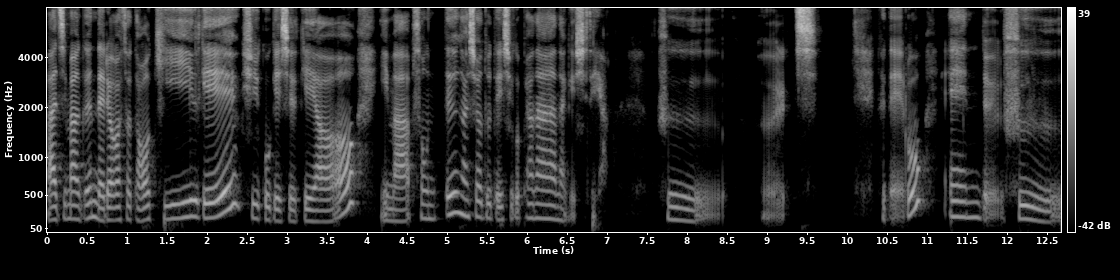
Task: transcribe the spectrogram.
마지막은 내려가서 더 길게 쉬고 계실게요. 이마 앞 손등 하셔도 되시고 편안하게 쉬세요. 후, 옳지. 그대로 and 둘 후.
